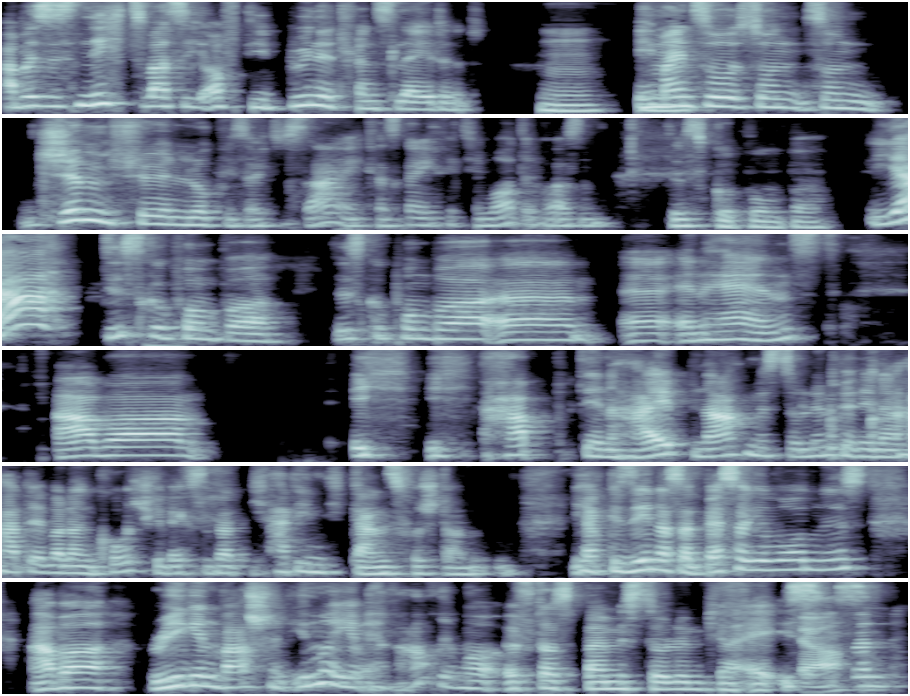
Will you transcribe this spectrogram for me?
Aber es ist nichts, was sich auf die Bühne translated. Hm. Ich meine, so, so ein, so ein Gym-schönen Look, wie soll ich das sagen? Ich kann es gar nicht richtig in Worte fassen. Disco-Pumper. Ja, Disco Pumper. Disco Pumper äh, äh, enhanced. Aber ich, ich habe den Hype nach Mr. Olympia, den er hatte, weil er einen Coach gewechselt hat, ich hatte ihn nicht ganz verstanden. Ich habe gesehen, dass er besser geworden ist, aber Regan war schon immer, er war auch immer öfters bei Mr. Olympia. Er ist Ja. jemand,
